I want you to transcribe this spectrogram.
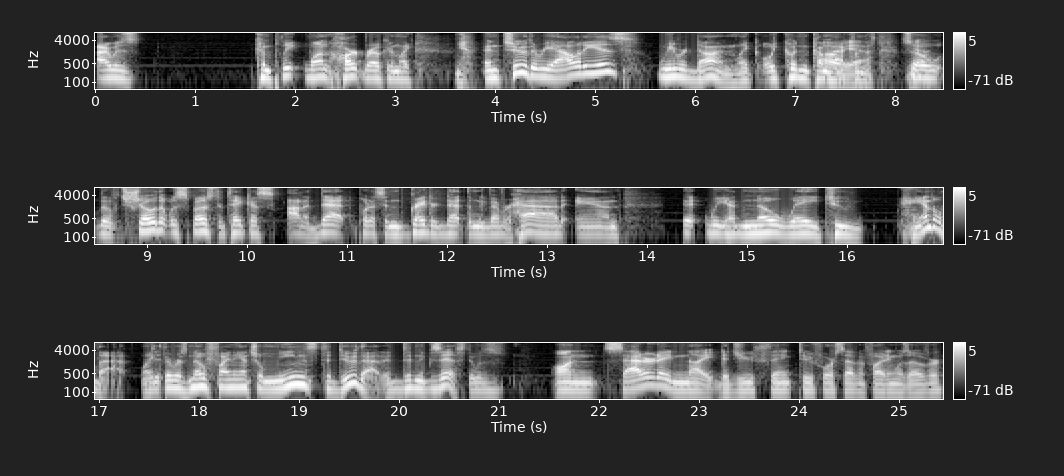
I was complete one heartbroken. Like, Yeah. and two, the reality is we were done. Like we couldn't come Oh, back yeah. from this. So the show that was supposed to take us out of debt put us in greater debt than we've ever had, and it, we had no way to handle that. Like Did- there was no financial means to do that. It didn't exist. It was On Saturday night, did you think 247 fighting was over?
